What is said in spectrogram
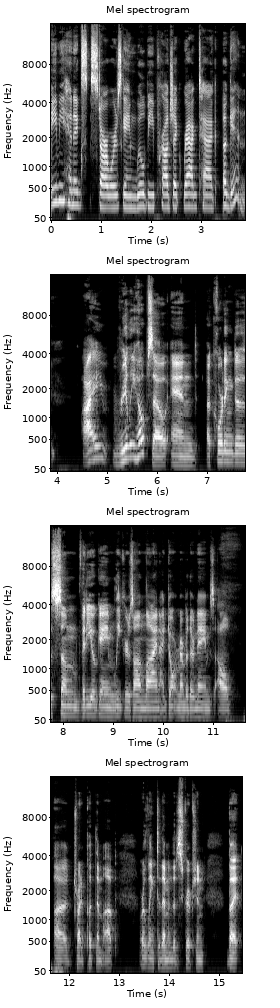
Amy Hennig's Star Wars game will be Project Ragtag again. I really hope so. And according to some video game leakers online, I don't remember their names. I'll uh, try to put them up or link to them in the description. But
